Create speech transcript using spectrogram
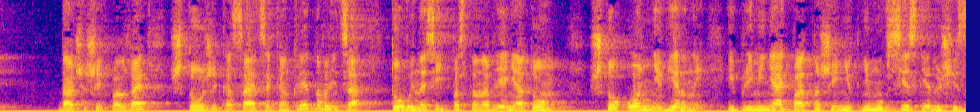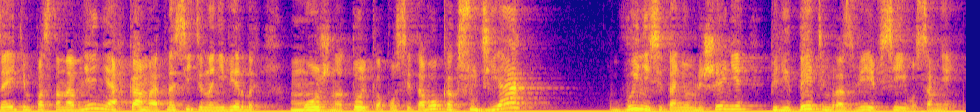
Дальше шейх продолжает, что же касается конкретного лица, то выносить постановление о том, что он неверный, и применять по отношению к нему все следующие за этим постановления Ахкамы относительно неверных можно только после того, как судья вынесет о нем решение, перед этим развеяв все его сомнения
